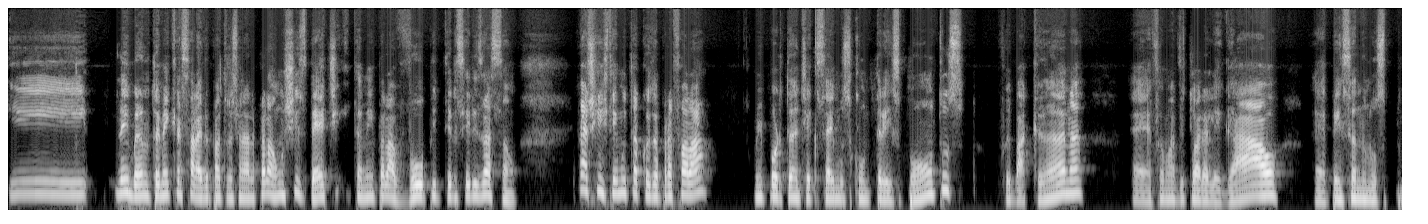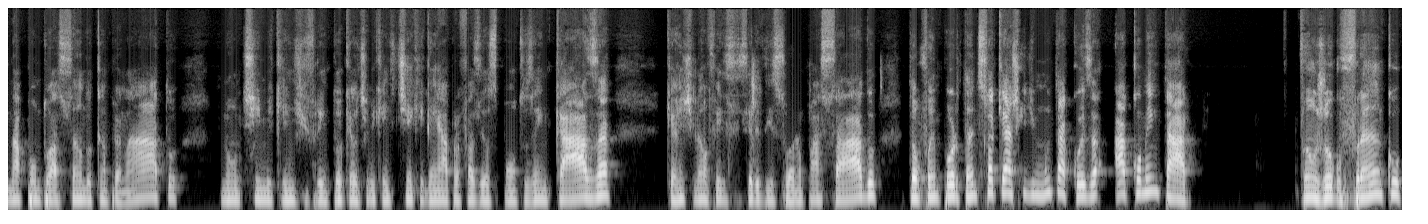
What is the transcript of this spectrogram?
E lembrando também que essa live é patrocinada pela 1xBet e também pela Volpe Terceirização. Acho que a gente tem muita coisa para falar. O importante é que saímos com três pontos foi bacana, é, foi uma vitória legal, é, pensando nos, na pontuação do campeonato, num time que a gente enfrentou, que é o time que a gente tinha que ganhar para fazer os pontos em casa, que a gente não fez esse serviço ano passado, então foi importante, só que acho que de muita coisa a comentar. Foi um jogo franco,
